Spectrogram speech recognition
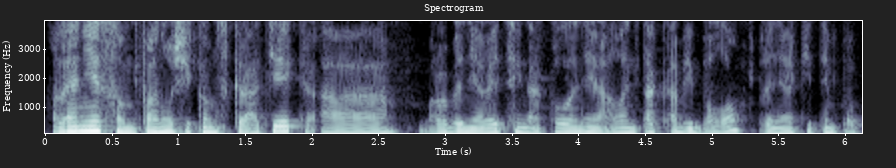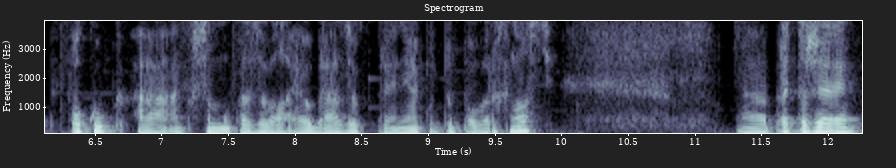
Ale ja nie som fanúšikom skrátiek a robenia veci na kolene a len tak, aby bolo pre nejaký ten pokuk a ako som ukazoval aj obrázok pre nejakú tú povrchnosť. Pretože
